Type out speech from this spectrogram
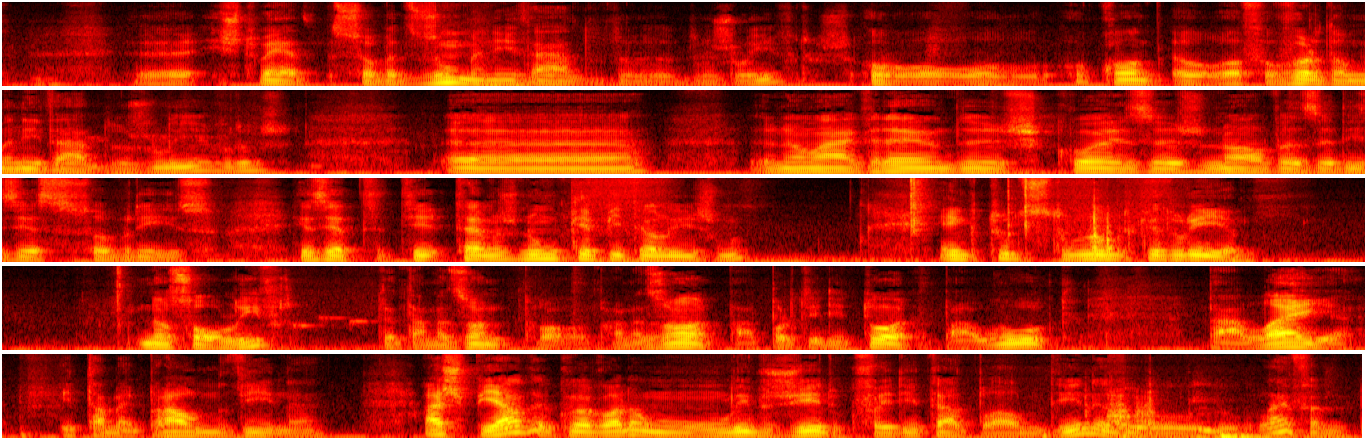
uh, isto é, sobre a desumanidade do, dos livros, ou, ou, ou, ou, a favor da humanidade dos livros. não há grandes coisas novas a dizer sobre isso. Quer dizer, estamos num capitalismo em que tudo se tornou mercadoria. Não só o livro, portanto, a Amazon, para, a Amazon, para a Porta Editora, para a UC, para a Leia e também para a Almedina. Acho piada que agora um livro giro que foi editado pela Almedina, do, do Lefan,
